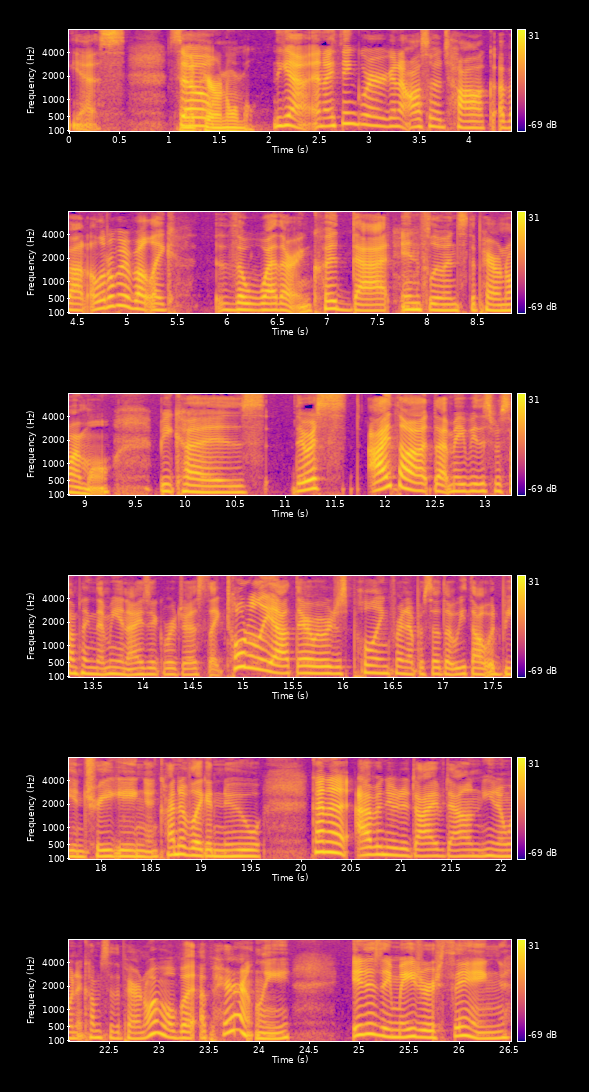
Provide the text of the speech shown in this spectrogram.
yes and so the paranormal. Yeah, and I think we're gonna also talk about a little bit about like the weather and could that influence the paranormal because there was I thought that maybe this was something that me and Isaac were just like totally out there. We were just pulling for an episode that we thought would be intriguing and kind of like a new kind of avenue to dive down, you know, when it comes to the paranormal. But apparently, it is a major thing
